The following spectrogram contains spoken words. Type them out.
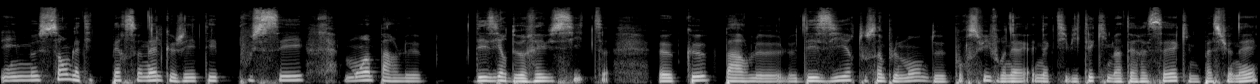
il me semble à titre personnel que j'ai été poussée moins par le désir de réussite que par le, le, désir tout simplement de poursuivre une, une activité qui m'intéressait, qui me passionnait,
